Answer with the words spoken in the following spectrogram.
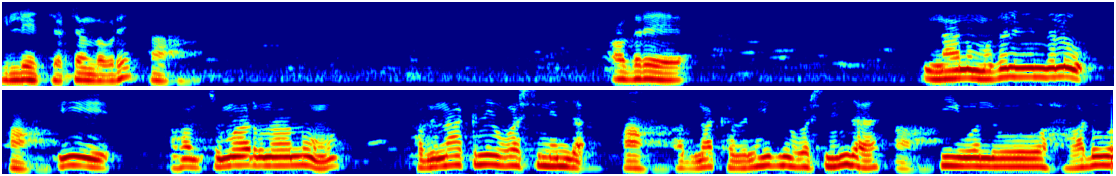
ಇಲ್ಲೇ ಚಡ್ಚನದವ್ರಿ. ಹಾಂ ಆದರೆ ನಾನು ಮೊದಲಿನಿಂದಲೂ ಹಾಂ. ಈ ಹ- ಸುಮಾರು ನಾನು ಹದಿನಾಲ್ಕನೇ ವರ್ಷದಿಂದ ಹಾಂ ಹದಿನಾಲ್ಕು ಹದಿನೈದನೇ ವರ್ಷದಿಂದ ಈ ಒಂದು ಹಾಡುವ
